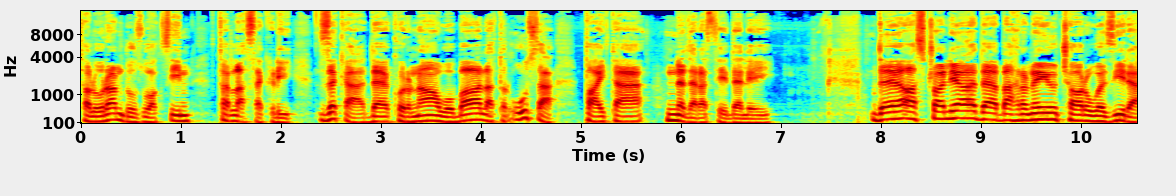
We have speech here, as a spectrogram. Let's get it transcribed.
څلورم ډوز واکسین ترلاسه کړي ځکه د کورونا وبا لا تر اوسه پای ته نه رسیدلې د استرالیا د بهرنیو چارو وزیره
